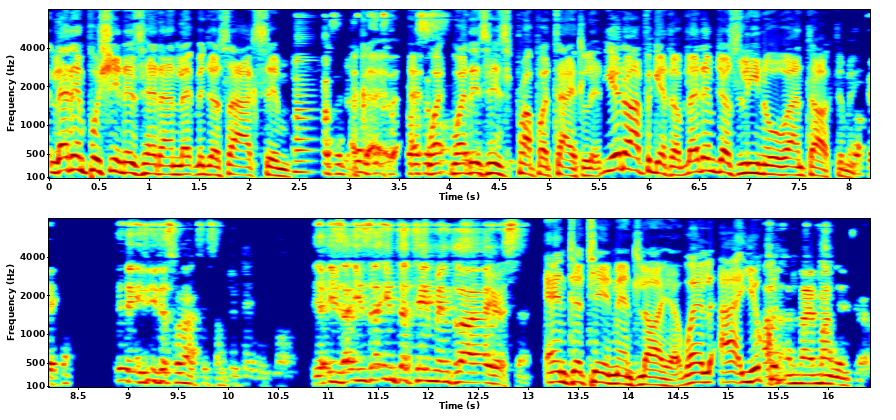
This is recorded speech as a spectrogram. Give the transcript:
Let him push in his head and let me just ask him okay, uh, what, what is his proper title. You don't have to get up. Let him just lean over and talk to me. Okay. He just want to ask something. Yeah, he's a he's an entertainment lawyer, sir. Entertainment lawyer. Well, uh, you could and my manager.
